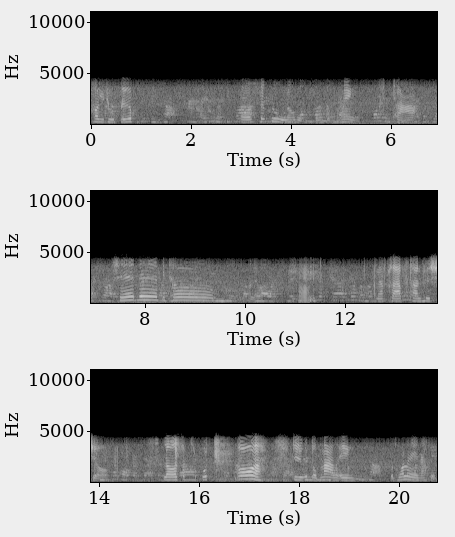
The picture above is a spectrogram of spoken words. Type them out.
เข้า YouTube ปึ๊บรอสักครู่นะครับผม ผมผมแม่งช้า เชดเดปิเทอมอะไรวะ นะครับท่านผู้ชมรอสักครู่โอ้ยจู่ๆก็ตบหน้าตัวเองปวดหัวเลยนะผม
